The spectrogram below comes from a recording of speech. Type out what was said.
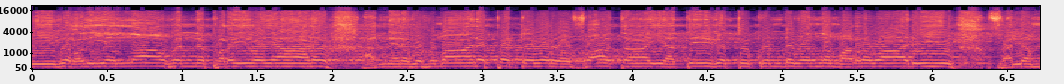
ബീബി റളിയല്ലാഹു അൻഹ പറയുകയാണ് അങ്ങനെ ബഹുമാനപ്പെട്ടവർ വഫാത്തായി അദ്ദേഹത്തെ കൊണ്ടുവന്ന മറവാടി. ഫലം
